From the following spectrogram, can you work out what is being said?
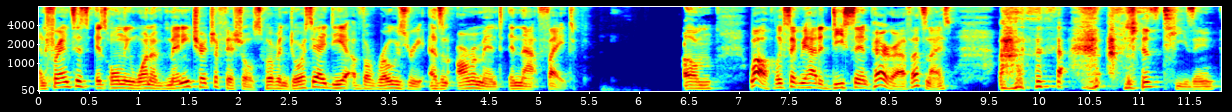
And Francis is only one of many church officials who have endorsed the idea of the rosary as an armament in that fight. Um, well, looks like we had a decent paragraph. That's nice. just teasing.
